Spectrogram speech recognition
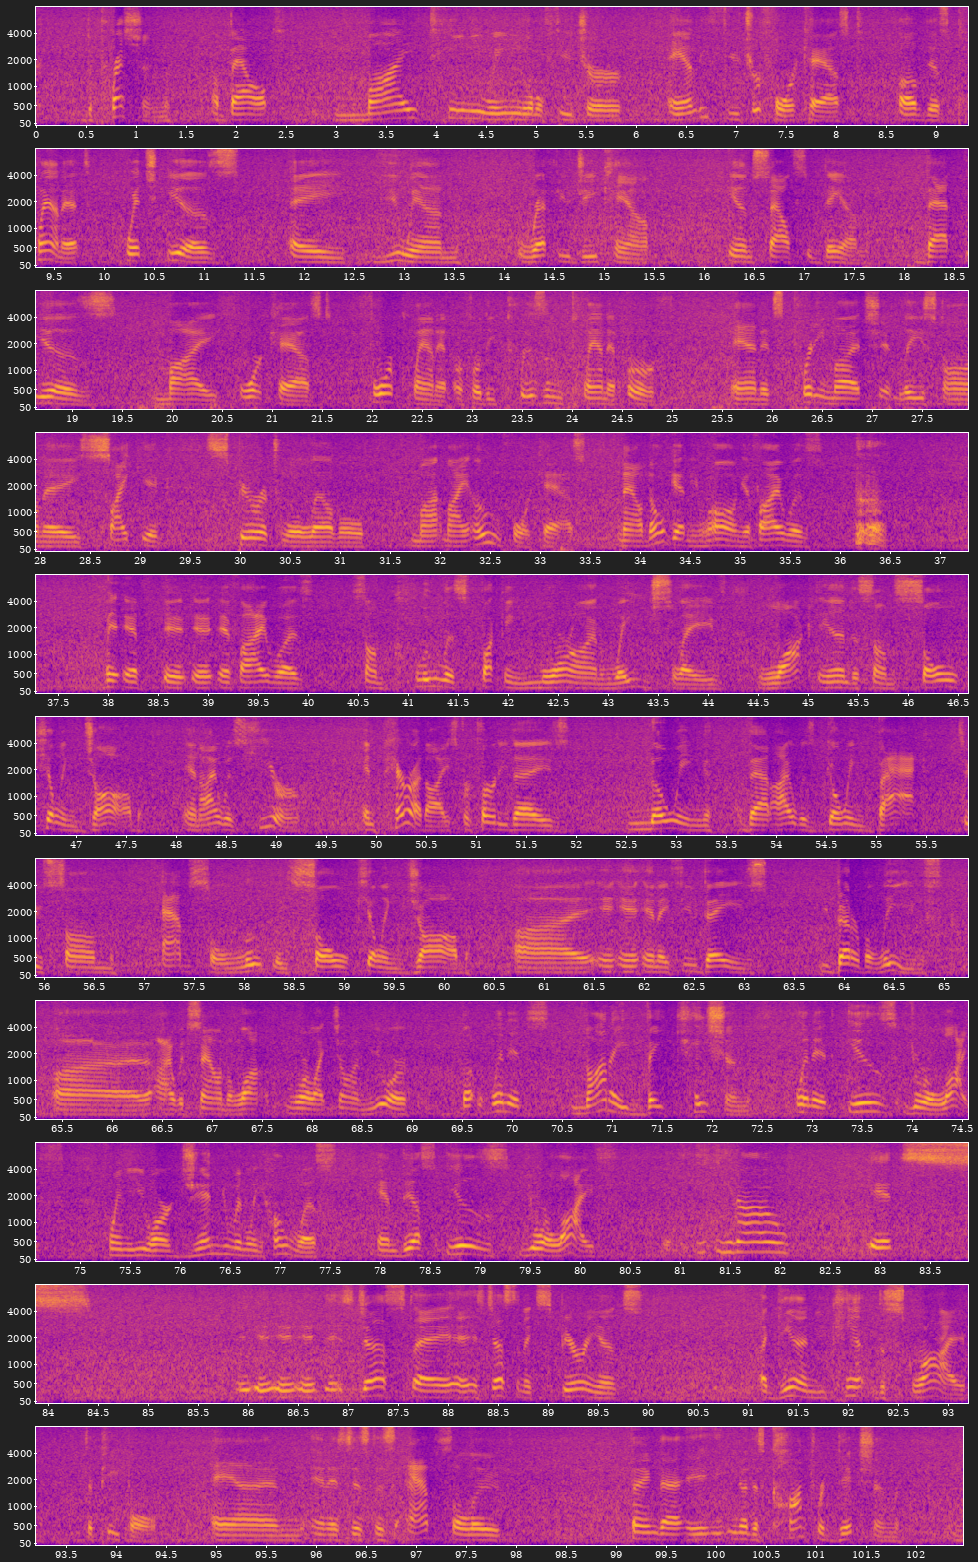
depression about my teeny weeny little future and the future forecast of this planet, which is a UN refugee camp in South Sudan. That is my forecast for planet or for the prison planet Earth and it's pretty much at least on a psychic spiritual level my, my own forecast now don't get me wrong if I was if, if if I was some clueless fucking moron wage slave locked into some soul killing job and I was here in paradise for 30 days knowing that I was going back to some absolutely soul-killing job uh, in, in, a few days, you better believe uh, I would sound a lot more like John Muir. But when it's not a vacation, when it is your life, when you are genuinely homeless, and this is your life, you know, it's it, it, it's just a it's just an experience. Again, you can't describe to people, and and it's just this absolute thing that you know this contradiction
